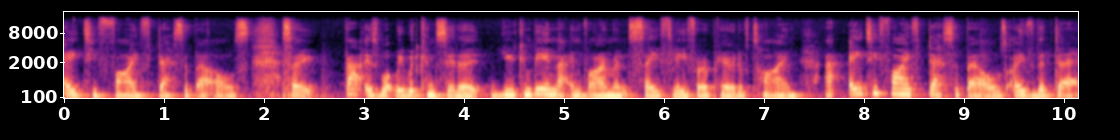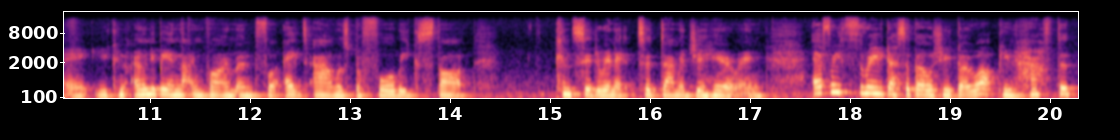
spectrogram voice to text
85 decibels. So, that is what we would consider you can be in that environment safely for a period of time. At 85 decibels over the day, you can only be in that environment for eight hours before we start considering it to damage your hearing. Every three decibels you go up, you have to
